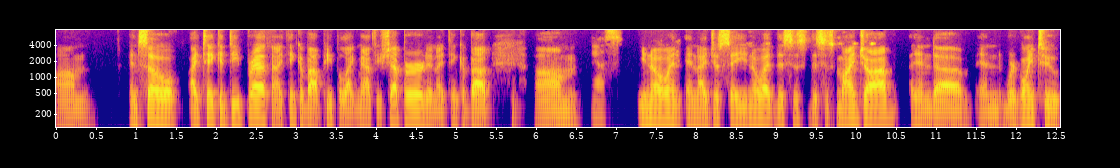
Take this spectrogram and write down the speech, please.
Um, and so I take a deep breath and I think about people like Matthew Shepard and I think about um, yes. you know and and i just say you know what? This is this is my job and uh and we're going to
